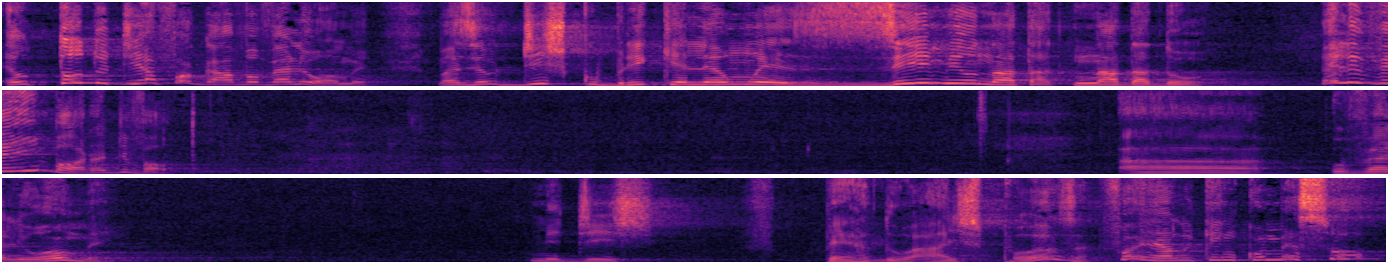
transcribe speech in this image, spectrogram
Eu todo dia afogava o velho homem, mas eu descobri que ele é um exímio nadador. Ele veio embora de volta. A, o velho homem me diz: perdoar a esposa? Foi ela quem começou.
